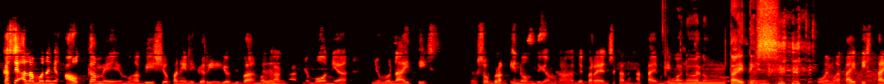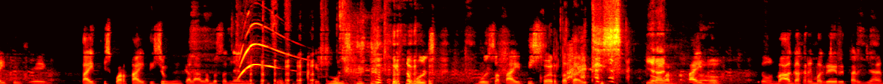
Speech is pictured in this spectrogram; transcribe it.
Kasi alam mo na yung outcome eh, yung mga bisyo, paninigarilyo, di ba? Magkaka-pneumonia, pneumonitis, yung sobrang inom, di ba? Magkakadeferensya ka ng atay. Kung ano nung titis. Oo, yung mga titis-titis. Eh, titis, quartitis yung kalalabasan yan eh. Sakit bulsa. Sakit na bulsa. Bulsa titis. Kwarta titis. Yan. quartitis. Oo. So, maaga ka rin magre-retire dyan.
